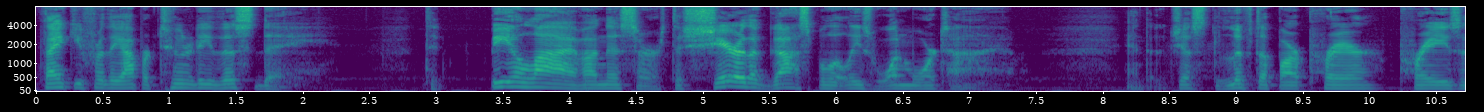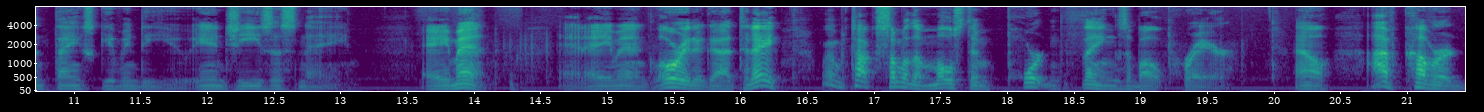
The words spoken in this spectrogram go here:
thank you for the opportunity this day be alive on this earth, to share the gospel at least one more time, and to just lift up our prayer, praise, and thanksgiving to you. In Jesus' name, amen and amen. Glory to God. Today, we're going to talk some of the most important things about prayer. Now, I've covered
